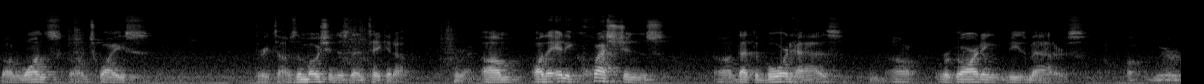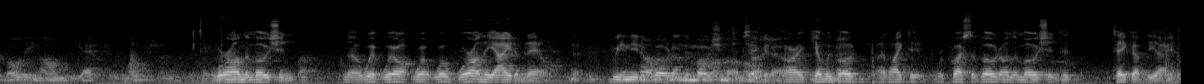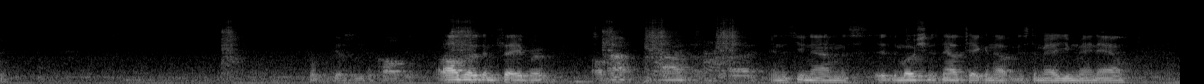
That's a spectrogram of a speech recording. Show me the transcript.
Gone once, gone twice, three times. The motion is then taken up. Correct. Um, Are there any questions uh, that the board has uh, regarding these matters? But we're voting on the actual motion to take. We're on the motion, no, we're, we're, we're we're on the item now. We need a No, vote on the motion to take it motion. up. All right, can we Mr. Mayor. vote? I'd like to request a vote on the motion to take up the item. So just need to call. All those in favor, Aye. Aye. and it's unanimous, Uh, the motion is now taken up. Mr. Mayor, you may now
